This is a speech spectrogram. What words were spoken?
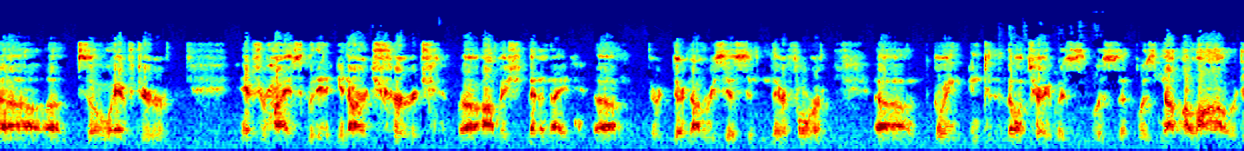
uh, uh, so after after high school in, in our church, uh, Amish Mennonite, um, they're, they're non-resistant, and therefore uh, going into the military was was was not allowed.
